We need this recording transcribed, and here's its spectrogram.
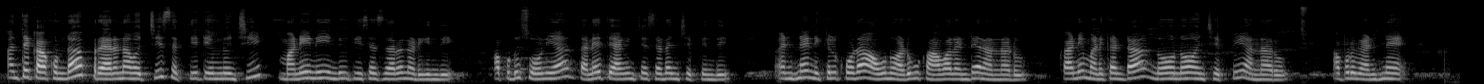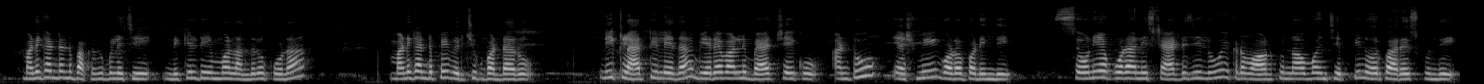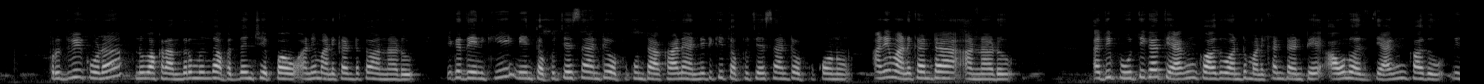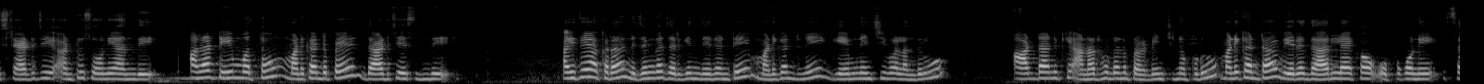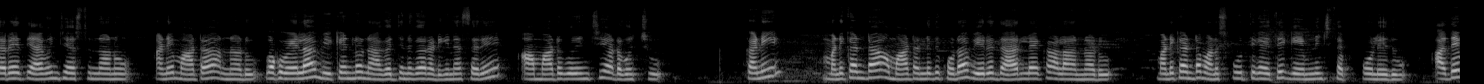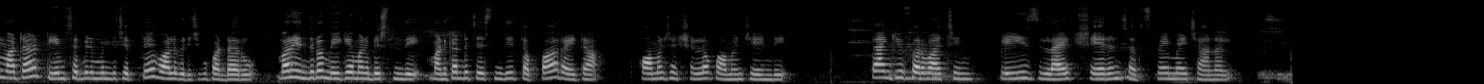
అంతేకాకుండా ప్రేరణ వచ్చి శక్తి టీం నుంచి మనీని ఎందుకు తీసేశారని అడిగింది. అప్పుడు సోనియా తనే త్యాగం చేశాడని చెప్పింది. వెంటనే నిఖిల్ కూడా అవును అడుగు కావాలంటే అని అన్నాడు. కానీ మణికంఠ నో నో అని చెప్పి అన్నారు. అప్పుడు వెంటనే మణికంఠని పక్కకు పిలిచి నిఖిల్ టీం వాళ్ళందరూ కూడా మణికంఠపై విరుచుకుపడ్డారు. నీ క్లారిటీ లేదా? వేరే వాళ్ళని బ్యాట్ చేయకు అంటూ యష్మి గొడవ పడింది. సోనియా కూడా నీ స్ట్రాటజీలు ఇక్కడ వాడుతున్నావు అని చెప్పి నోరు పారేసుకుంది. పృథ్వీ కూడా నువ్వు అక్కడ అందరి ముందు అబద్ధం చెప్పావు అని మణికంఠతో అన్నాడు. ఇక దీనికి నేను తప్పు చేశా అంటే ఒప్పుకుంటా కానీ అన్నిటికీ తప్పు చేశా అంటే ఒప్పుకోను అని మణికంఠ అన్నాడు. అది పూర్తిగా త్యాగం కాదు అంటూ మణికంఠ అంటే అవును అది త్యాగం కాదు నీ స్ట్రాటజీ అంటూ సోనియా అంది. అలా టీం మొత్తం మణికంఠపై దాడి చేసింది. అయితే అక్కడ నిజంగా జరిగింది ఏంటంటే మణికంఠని గేమ్ నుంచి వాళ్ళందరూ ఆడడానికి అనర్హుడని ప్రకటించినప్పుడు మణికంఠ వేరే దారి లేక ఒప్పుకొని సరే త్యాగం చేస్తున్నాను అనే మాట అన్నాడు. ఒకవేళ వీకెండ్లో నాగార్జున గారు అడిగినా సరే ఆ మాట గురించి అడగొచ్చు. కానీ మణికంఠ ఆ మాట అనేది కూడా వేరే దారి లేక అలా అన్నాడు. మణికంఠ మనస్ఫూర్తిగా అయితే గేమ్ నుంచి తప్పుకోలేదు అదే మాట టీం సభ్యుల ముందు చెప్తే వాళ్ళు విరుచుకుపడ్డారు. మరి ఇందులో మీకేమనిపిస్తుంది? మణికంఠ చేసింది తప్ప రైటా? కామెంట్ సెక్షన్లో కామెంట్ చేయండి. Thank you for watching. Please like share and subscribe my channel.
